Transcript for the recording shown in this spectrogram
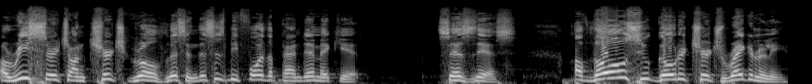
A research on church growth, listen, this is before the pandemic hit, says this. Of those who go to church regularly,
